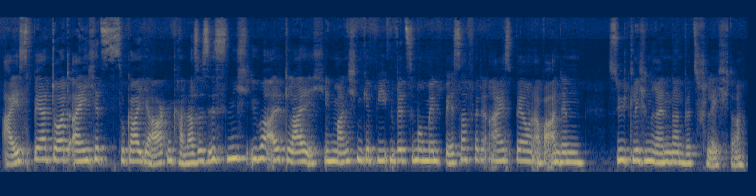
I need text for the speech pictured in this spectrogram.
Eisbär dort eigentlich jetzt sogar jagen kann. Also es ist nicht überall gleich. In manchen Gebieten wird es im Moment besser für den Eisbär, aber an den südlichen Rändern wird es schlechter.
